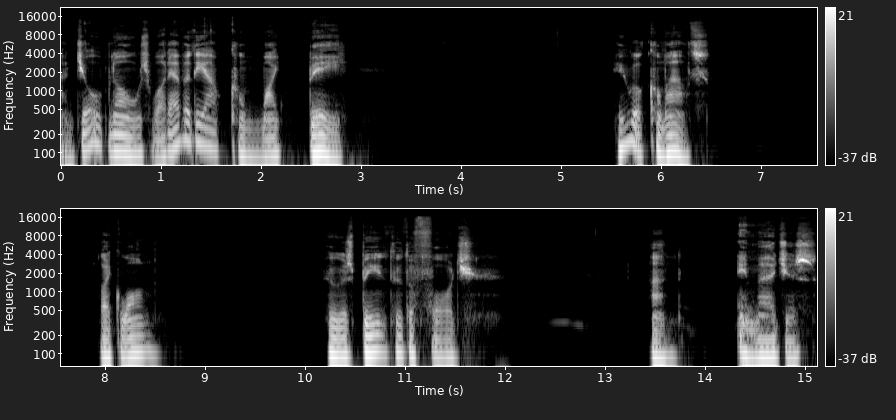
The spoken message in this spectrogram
And Job knows whatever the outcome might be, he will come out like one who has been through the forge and emerges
